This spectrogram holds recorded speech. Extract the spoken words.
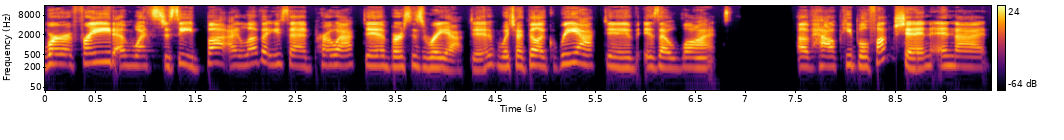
we're afraid of what's to see. But I love that you said proactive versus reactive, which I feel like reactive is a lot of how people function and that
